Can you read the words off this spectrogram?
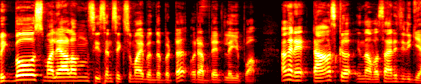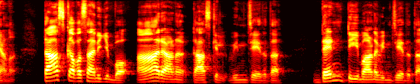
ബിഗ് ബോസ് മലയാളം സീസൺ സിക്സുമായി ബന്ധപ്പെട്ട് ഒരു അപ്ഡേറ്റിലേക്ക് പോവാം. അങ്ങനെ ടാസ്ക് ഇന്ന് അവസാനിച്ചിരിക്കുകയാണ്. ടാസ്ക് അവസാനിക്കുമ്പോൾ ആരാണ് ടാസ്കിൽ വിൻ ചെയ്തത്? ഡെൻ ടീമാണ് വിൻ ചെയ്തത്.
